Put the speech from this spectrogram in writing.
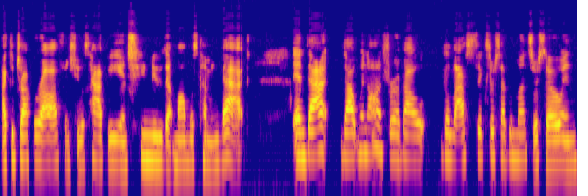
I could drop her off and she was happy and she knew that mom was coming back. And that that went on for about the last six or seven months or so. And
